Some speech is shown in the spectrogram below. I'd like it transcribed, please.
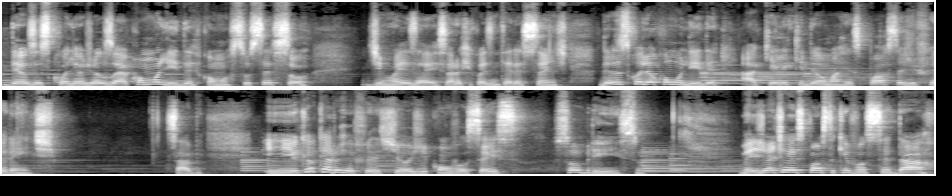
Deus escolheu Josué como líder, como sucessor de Moisés. Olha que coisa interessante. Deus escolheu como líder aquele que deu uma resposta diferente, sabe? E o que eu quero refletir hoje com vocês sobre isso? Mediante a resposta que você dá,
